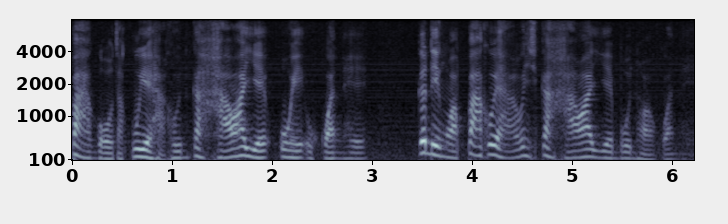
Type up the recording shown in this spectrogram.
百五十几个学分，甲夏威夷的话有关系。佮另外百几个学分是甲夏威夷的文化有关系，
